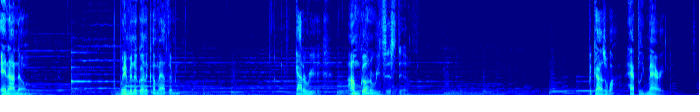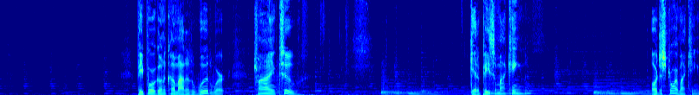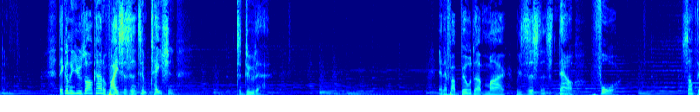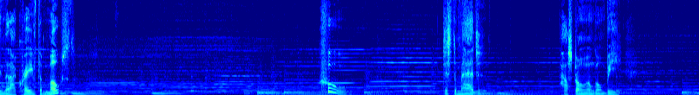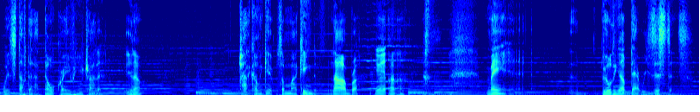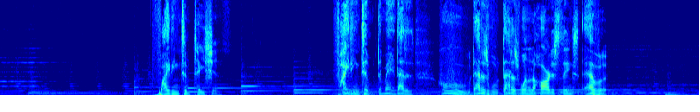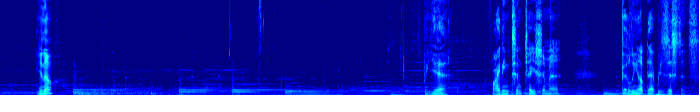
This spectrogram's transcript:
And I know women are going to come after me. Gotta re- I'm going to resist them. Because why? Happily married. People are going to come out of the woodwork trying to get a piece of my kingdom or destroy my kingdom. They're going to use all kind of vices and temptation to do that. And if I build up my resistance now for something that I crave the most, who just imagine how strong I'm going to be with stuff that I don't crave and you try to, you know? Try to come and get some of my kingdom. Nah, bro, you ain't. Uh. uh Man, building up that resistance, fighting temptation, fighting tempt. Man, that is, ooh, that is that is one of the hardest things ever. You know. Yeah, fighting temptation, man. Building up that resistance.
